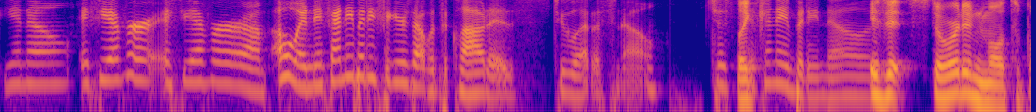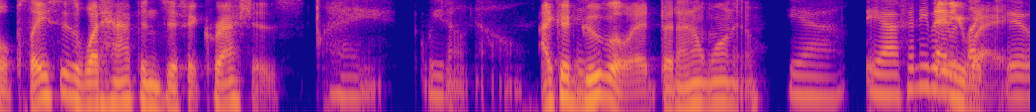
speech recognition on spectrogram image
You know, if you ever, if you ever, um, oh, and if anybody figures out what the cloud is, do let us know. Just Like, if anybody knows. Is it stored in multiple places? What happens if it crashes? I, we don't know. I could Google it, but I don't want to. Yeah. Yeah. If anybody would like to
